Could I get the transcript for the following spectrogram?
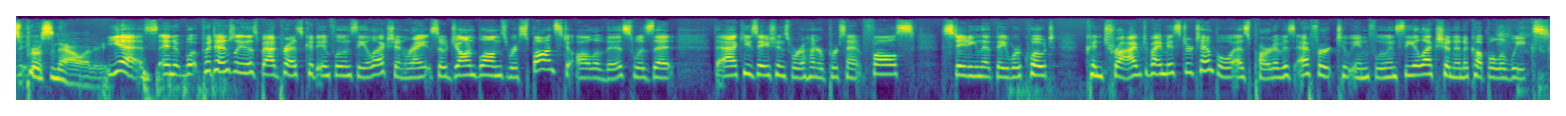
his personality. Yes, and it, potentially this bad press could influence the election, right? So John Blom's response to all of this was that the accusations were 100% false, stating that they were quote contrived by Mr. Temple as part of his effort to influence the election in a couple of weeks.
